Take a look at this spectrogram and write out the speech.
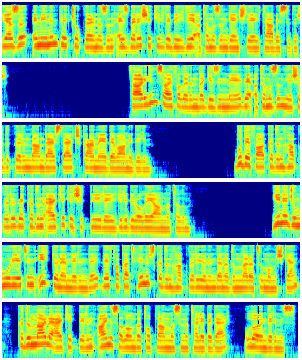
Yazı, eminim pek çoklarınızın ezbere şekilde bildiği atamızın gençliğe hitabesidir. Tarihin sayfalarında gezinmeye ve atamızın yaşadıklarından dersler çıkarmaya devam edelim. Bu defa kadın hakları ve kadın erkek eşitliği ile ilgili bir olayı anlatalım. Yine Cumhuriyet'in ilk dönemlerinde ve fakat henüz kadın hakları yönünden adımlar atılmamışken, kadınlarla erkeklerin aynı salonda toplanmasını talep eder, Ulu Önderimiz.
